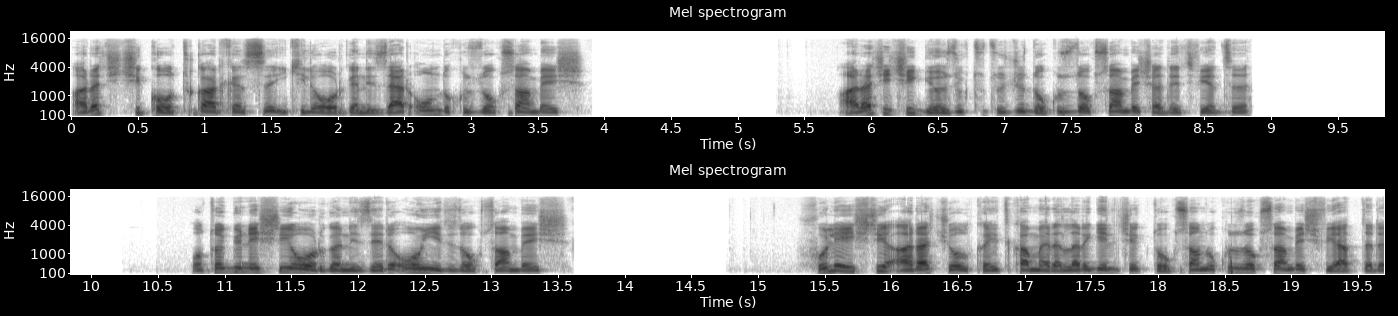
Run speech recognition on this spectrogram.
Araç içi koltuk arkası ikili organizer 19.95. Araç içi gözlük tutucu 9.95 adet fiyatı. Oto güneşliği organizeri 17.95. Full HD araç yol kayıt kameraları gelecek 99.95 fiyatları.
